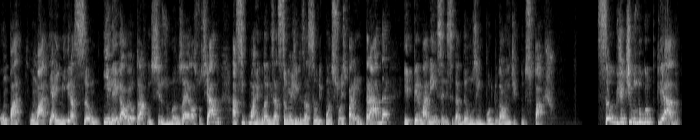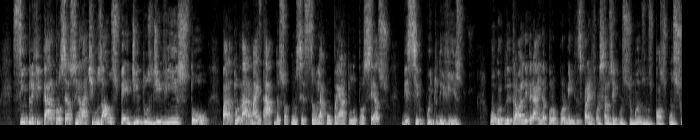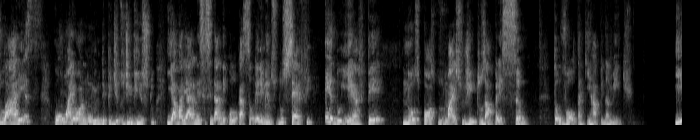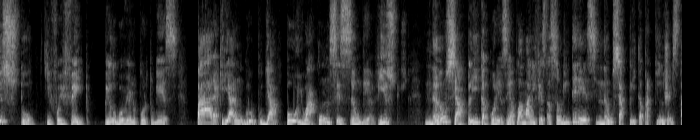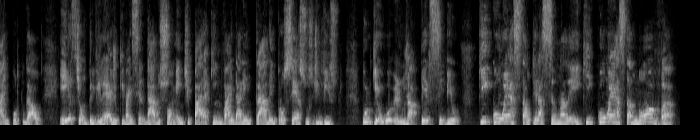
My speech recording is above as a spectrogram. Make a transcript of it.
combate à imigração ilegal e ao tráfico de seres humanos a ela associado, assim como a regularização e agilização de condições para entrada e permanência de cidadãos em Portugal, indica o despacho. São objetivos do grupo criado: simplificar processos relativos aos pedidos de visto, para tornar mais rápida sua concessão e acompanhar todo o processo de circuito de visto. O grupo de trabalho deverá ainda propor medidas para reforçar os recursos humanos nos postos consulares, com o maior número de pedidos de visto e avaliar a necessidade de colocação de elementos do CEF e do IFP nos postos mais sujeitos à pressão. Então volta aqui rapidamente. Isto que foi feito pelo governo português para criar um grupo de apoio à concessão de vistos não se aplica, por exemplo, à manifestação de interesse, não se aplica para quem já está em Portugal. Este é um privilégio que vai ser dado somente para quem vai dar entrada em processos de visto. Porque o governo já percebeu que com esta alteração na lei, que com esta nova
